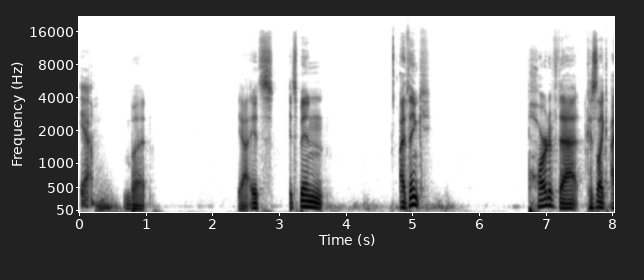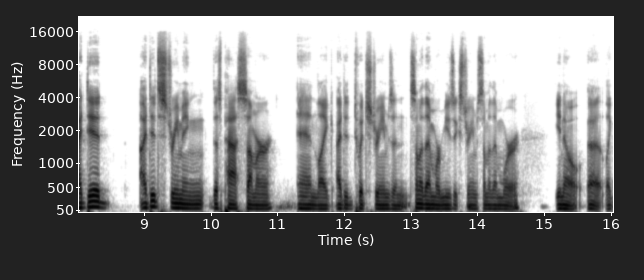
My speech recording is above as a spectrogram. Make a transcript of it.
Yeah. But yeah it's it's been i think part of that because like i did i did streaming this past summer and like i did twitch streams and some of them were music streams some of them were you know uh, like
